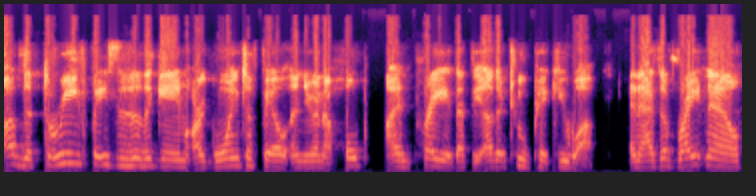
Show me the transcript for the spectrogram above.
of the three phases of the game are going to fail, and you're going to hope and pray that the other two pick you up. And as of right now,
